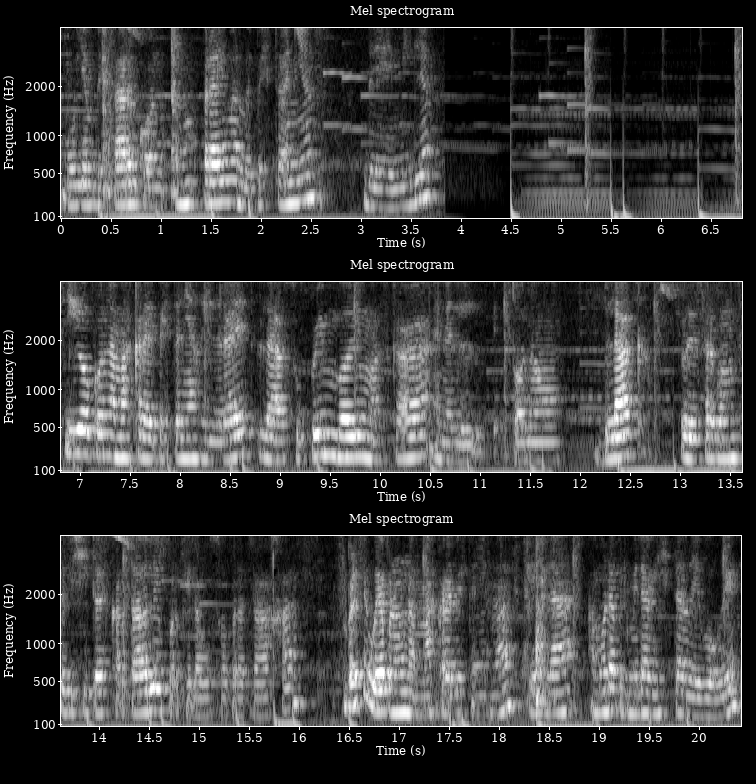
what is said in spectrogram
Voy a empezar con un primer de pestañas de Emilia. Sigo con la máscara de pestañas de Hydrate, la Supreme Volume Mascara en el tono Black. Lo voy a usar con un cepillito descartable porque la uso para trabajar. Me parece que voy a poner una máscara de pestañas más, que es la Amor a Primera Vista de Vogue.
